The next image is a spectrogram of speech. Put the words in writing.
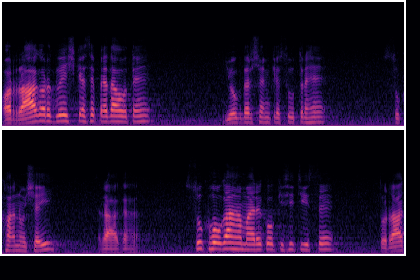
और राग और द्वेष कैसे पैदा होते हैं? योग दर्शन के सूत्र हैं, सुखानुशयी राग। सुख होगा हमारे को किसी चीज़ से तो राग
